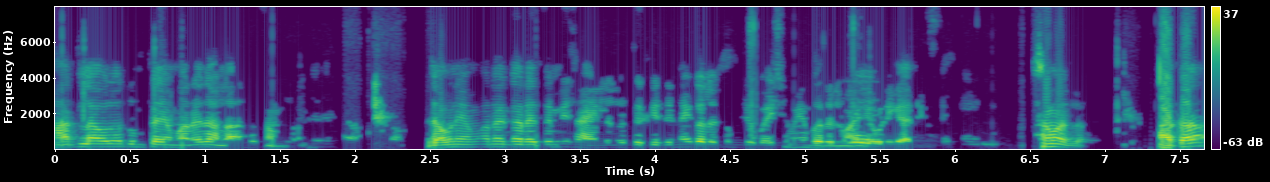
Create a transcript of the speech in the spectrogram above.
हात लावला तुमचा एम आर आय झाला असं समजा. जाऊन एम आर आय करायचं मी सांगितलं तर किती नाही केलं तुमचे पैसे मी भरेल माझी एवढी गॅरंटी समजलं? आता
